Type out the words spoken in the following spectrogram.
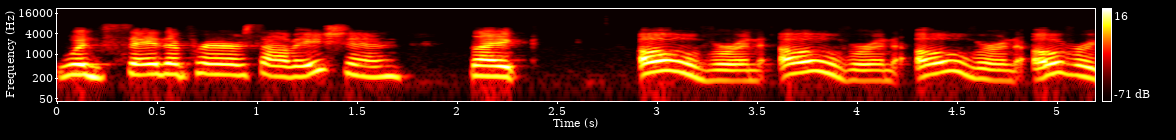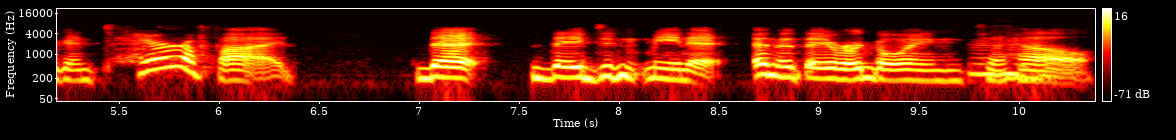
would say the prayer of salvation like over and over and over and over again, terrified that they didn't mean it and that they were going to mm-hmm. hell.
